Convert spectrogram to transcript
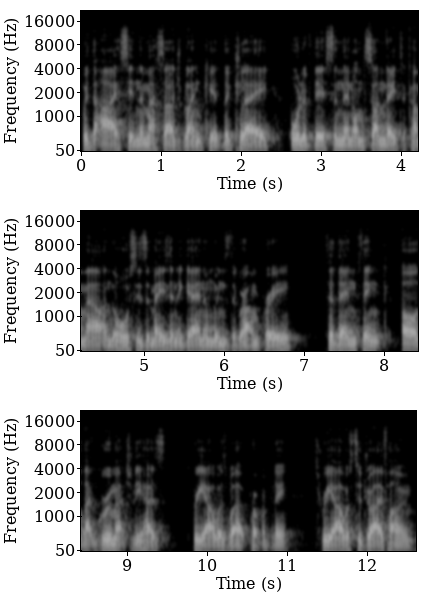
with the ice in, the massage blanket, the clay, all of this. And then on Sunday to come out and the horse is amazing again and wins the Grand Prix. To then think, oh, that groom actually has three hours work probably, three hours to drive home,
